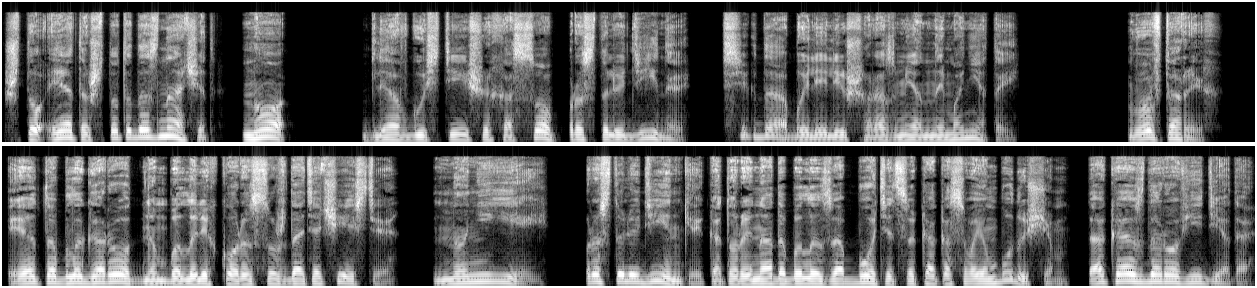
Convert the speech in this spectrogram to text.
что это что-то значит, но для августейших особ простолюдины всегда были лишь разменной монетой. Во-вторых, это благородным было легко рассуждать о чести, но не ей, простолюдинке, которой надо было заботиться как о своем будущем, так и о здоровье деда.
